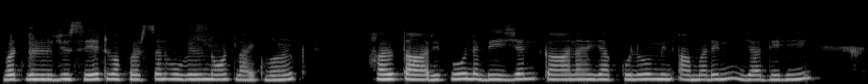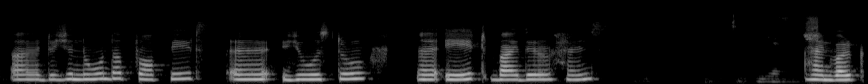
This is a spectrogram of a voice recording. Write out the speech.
What will you say to a person who will not like work? هل تعرف نبيا كان يأكل من عمل يده uh, Do you know the prophets uh, used to uh, eat by their hands, Yes. handwork?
